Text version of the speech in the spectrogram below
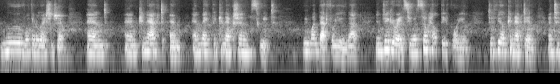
move with a relationship and and connect and, and make the connection sweet. We want that for you. That invigorates you. It's so healthy for you to feel connected and to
